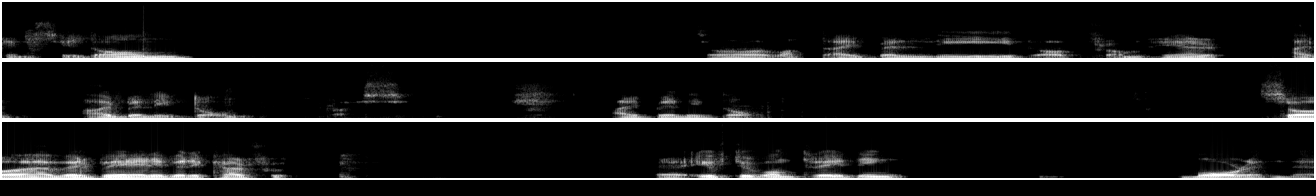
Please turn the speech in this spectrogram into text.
him say down. So what I believe of from here, I I believe down, guys. I believe down. So uh, we're very very careful. Uh, if you want trading more in the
